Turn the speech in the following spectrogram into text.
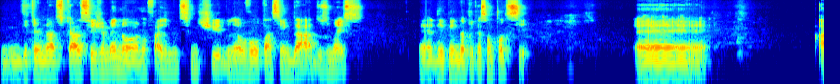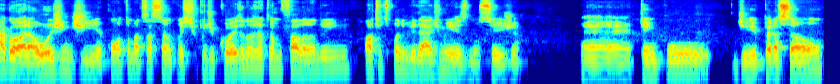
em determinados casos, seja menor. Não faz muito sentido né, eu voltar sem dados, mas é, depende da aplicação, pode ser. É, agora, hoje em dia, com automatização, com esse tipo de coisa, nós já estamos falando em alta disponibilidade mesmo, ou seja, é, tempo de recuperação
